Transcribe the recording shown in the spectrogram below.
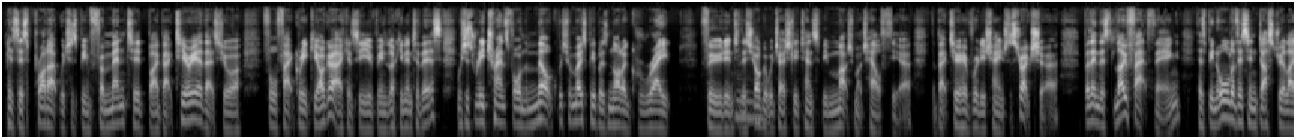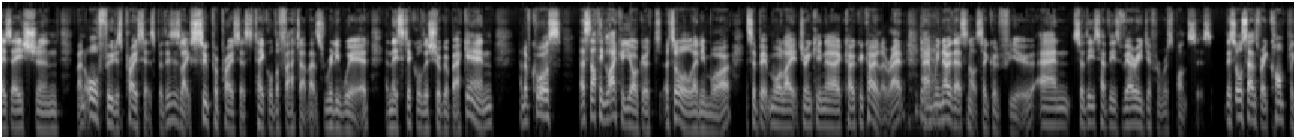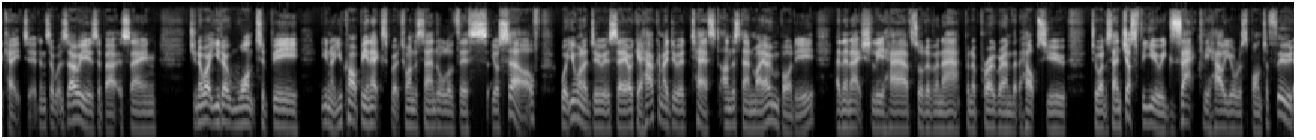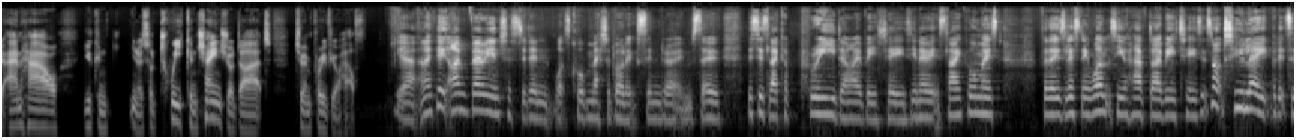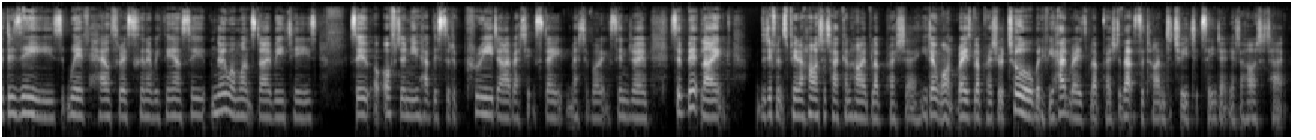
is this product which has been fermented by bacteria. That's your full fat Greek yogurt. I can see you've been looking into this, which has really transformed the milk, which for most people is not a great food into this mm. yogurt, which actually tends to be much, much healthier. The bacteria have really changed the structure. But then this low fat thing, there's been all of this industrialization and all food is processed, but this is like super processed to take all the fat out. That's really weird. And they stick all the sugar back in. And of course, that's nothing like a yogurt at all anymore. It's a bit more like drinking a Coca Cola, right? Yeah. And we know that's not so good for you. And so these have these very different responses. This all sounds very complicated. And so what Zoe is about is saying, do you know what? You don't want to be, you know, you can't be an expert to understand all of this yourself. What you want to do is say, okay, how can I do a test, understand my own body, and then actually have sort of an app and a program that helps you to understand just for you exactly how you'll respond to food and how you can, you know, sort of tweak and change your diet to improve your health. Yeah, and I think I'm very interested in what's called metabolic syndrome. So this is like a pre-diabetes, you know, it's like almost for those listening, once you have diabetes, it's not too late, but it's a disease with health risks and everything else. So no one wants diabetes. So often you have this sort of pre-diabetic state, metabolic syndrome. It's a bit like the difference between a heart attack and high blood pressure. You don't want raised blood pressure at all, but if you had raised blood pressure, that's the time to treat it so you don't get a heart attack.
